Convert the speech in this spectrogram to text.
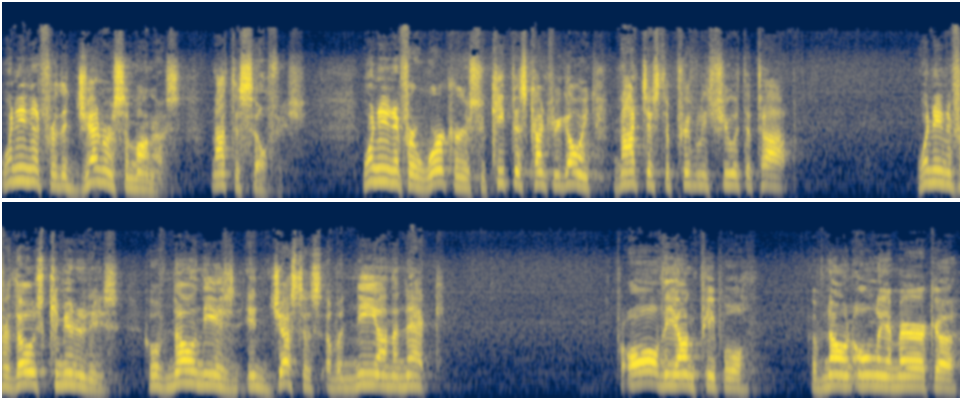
Winning it for the generous among us, not the selfish. Winning it for workers who keep this country going, not just the privileged few at the top. Winning for those communities who have known the injustice of a knee on the neck. For all the young people who have known only America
